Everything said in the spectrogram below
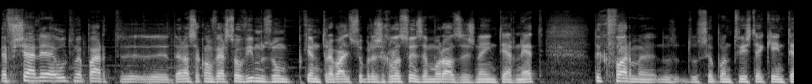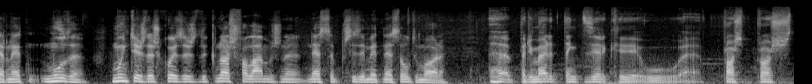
a fechar a última parte eh, da nossa conversa, ouvimos um pequeno trabalho sobre as relações amorosas na internet. De que forma, do, seu ponto de vista, é que a internet muda muitas das coisas de que nós falámos nessa, precisamente nessa última hora? Uh, primeiro tenho que dizer que o, uh, para, os, para, os,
